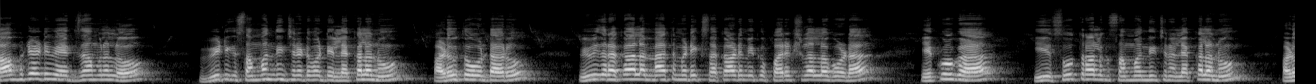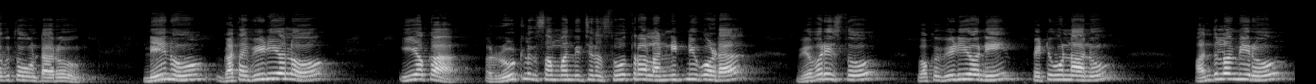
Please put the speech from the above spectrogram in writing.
కాంపిటేటివ్ ఎగ్జామ్లలో వీటికి సంబంధించినటువంటి లెక్కలను అడుగుతూ ఉంటారు. వివిధ రకాల మ్యాథమెటిక్స్ అకాడమిక్ పరీక్షలలో కూడా ఎక్కువగా ఈ సూత్రాలకు సంబంధించిన లెక్కలను అడుగుతూ ఉంటారు. నేను గత వీడియోలో ఈ యొక్క రూట్లకు సంబంధించిన సూత్రాలన్నింటినీ కూడా వివరిస్తూ ఒక వీడియోని పెట్టి ఉన్నాను. అందులో మీరు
